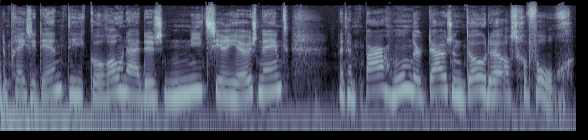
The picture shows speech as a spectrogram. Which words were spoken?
Een president die corona dus niet serieus neemt, met een paar honderdduizend doden als gevolg.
